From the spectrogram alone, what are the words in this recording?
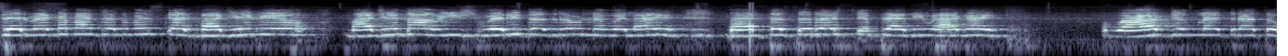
सर्वांना माझा नमस्कार. माझे नाव माझे नाव ईश्वरी दद्रव नवल आहे. भारताचा राष्ट्रीय प्राणी वाघ आहे. वाघ जंगलात राहतो.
